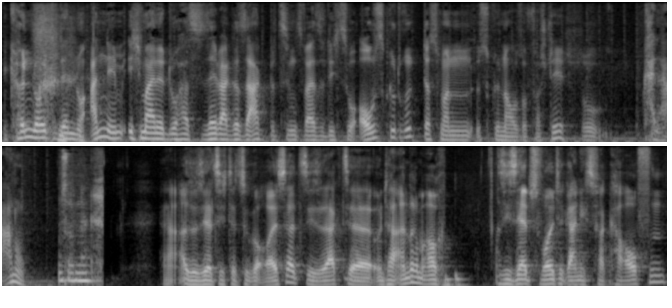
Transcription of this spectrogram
äh, können Leute denn nur annehmen? Ich meine, du hast selber gesagt, beziehungsweise dich so ausgedrückt, dass man es genauso versteht. So, keine Ahnung. Sondern ja, also sie hat sich dazu geäußert. Sie sagte unter anderem auch, Sie selbst wollte gar nichts verkaufen,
